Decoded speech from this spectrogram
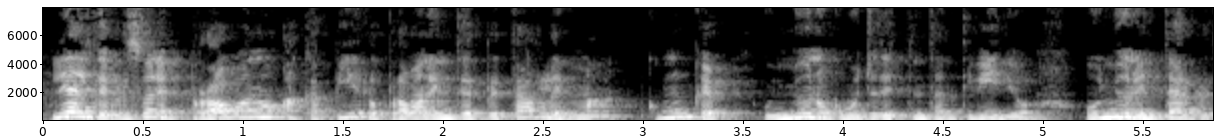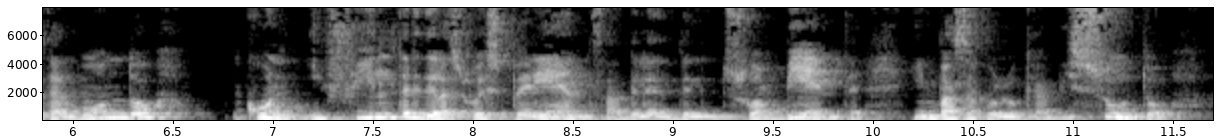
Le altre persone provano a capirlo, provano a interpretarle, ma comunque ognuno, come ho già detto in tanti video, ognuno interpreta il mondo con i filtri della sua esperienza, delle, del suo ambiente, in base a quello che ha vissuto.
